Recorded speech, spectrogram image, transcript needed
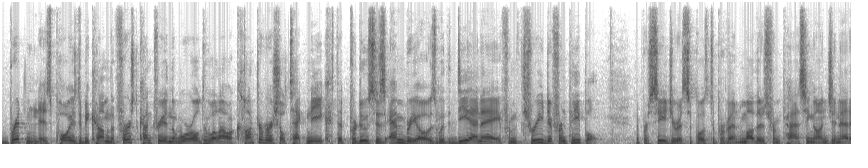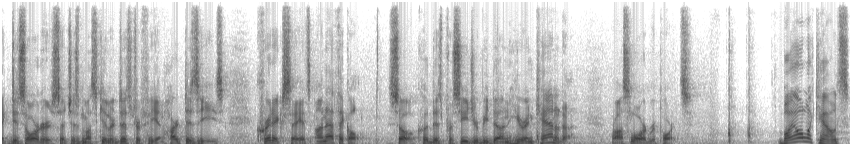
Britain is poised to become the first country in the world to allow a controversial technique that produces embryos with DNA from three different people. The procedure is supposed to prevent mothers from passing on genetic disorders such as muscular dystrophy and heart disease. Critics say it's unethical. So, could this procedure be done here in Canada? Ross Lord reports. By all accounts,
